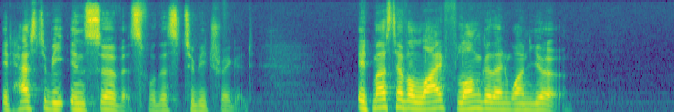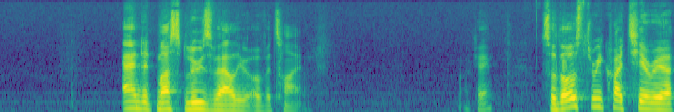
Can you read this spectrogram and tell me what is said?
it has to be in service for this to be triggered. It must have a life longer than one year and it must lose value over time. Okay? So those three criteria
